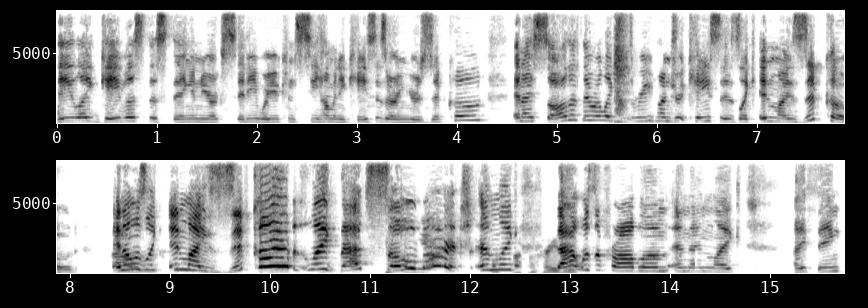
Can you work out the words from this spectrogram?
they like gave us this thing in New York City where you can see how many cases are in your zip code and I saw that there were like 300 cases like in my zip code. And I was Oh. like, in my zip code? Like, that's so much. And like, That's fucking crazy. that was a problem and then like i think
